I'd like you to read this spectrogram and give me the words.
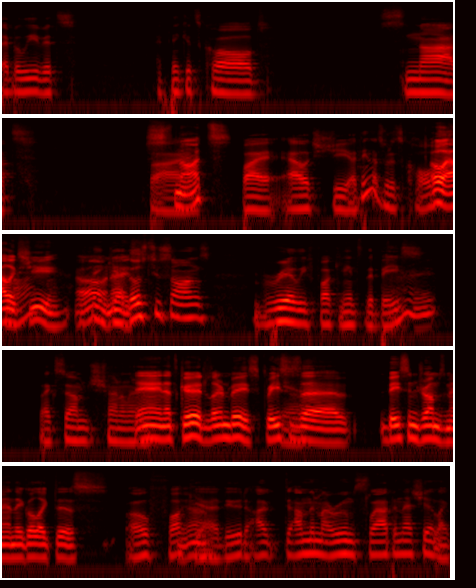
I believe it's, I think it's called, Snot Bye. Snots. by Alex G. I think that's what it's called. Oh, Alex Snot? G. Oh, think, nice. Yeah, those two songs, really fucking into the bass. Like so, I'm just trying to learn. Dang, that's good. Learn bass. Bass is uh, bass and drums, man. They go like this. Oh fuck Yeah. yeah, dude! I I'm in my room slapping that shit like.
